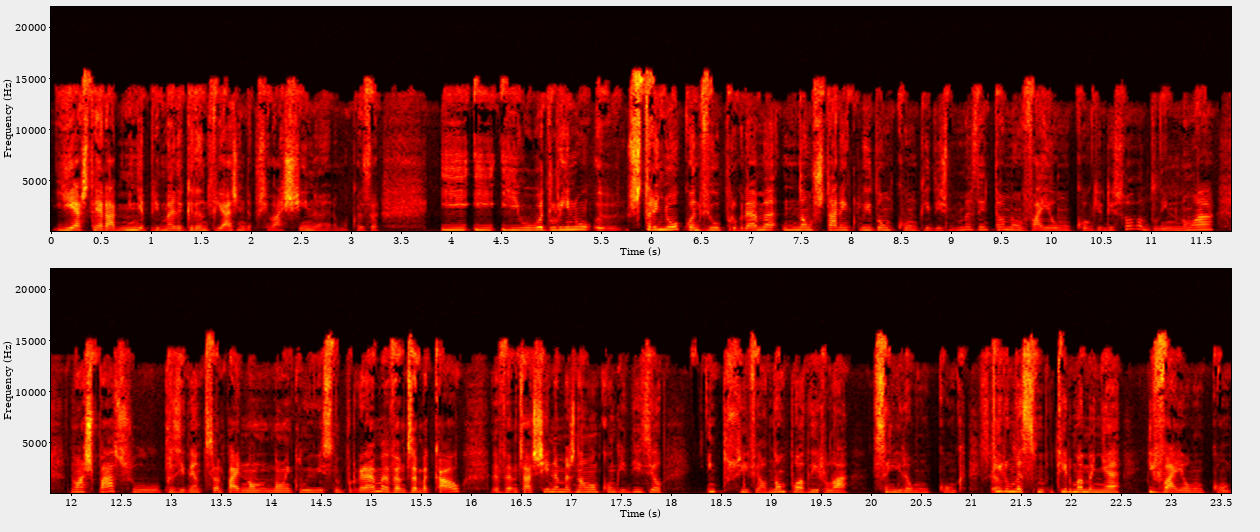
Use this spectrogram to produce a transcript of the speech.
e esta era a minha primeira grande viagem, ainda por cima à China, era uma coisa. E, e- e o Adelino eh, estranhou quando viu o programa não estar incluído Hong Kong e diz-me, mas então não vai a Hong Kong? Eu disse, oh Adelino, não há, não há espaço, o presidente Sampaio não, não incluiu isso no programa, vamos a Macau, vamos à China, mas não a Hong Kong. E diz ele, impossível, não pode ir lá sem ir a Hong Kong. Tira uma, tira uma manhã e vai a Hong Kong.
